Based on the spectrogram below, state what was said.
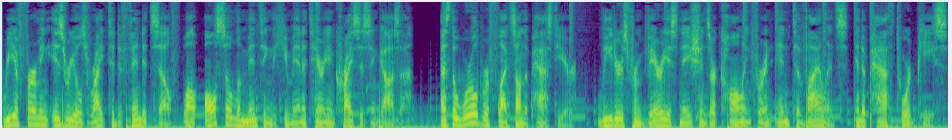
reaffirming Israel's right to defend itself while also lamenting the humanitarian crisis in Gaza. As the world reflects on the past year, leaders from various nations are calling for an end to violence and a path toward peace,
